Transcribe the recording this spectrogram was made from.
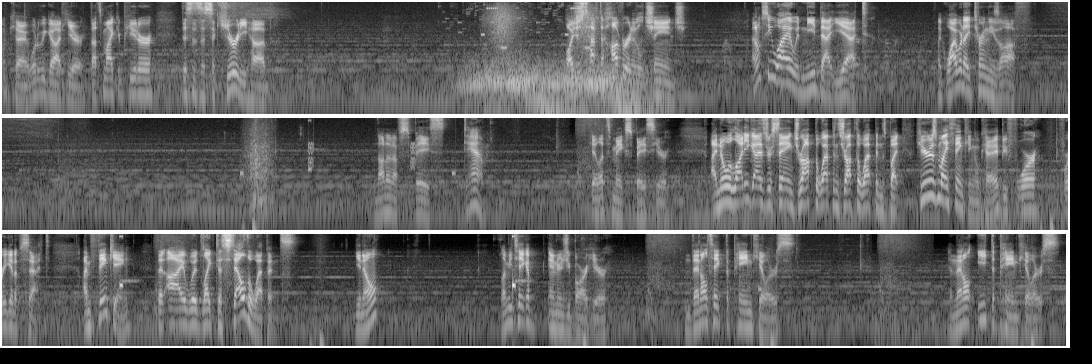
it. Okay, what do we got here? That's my computer. This is a security hub. Oh, I just have to hover and it'll change. I don't see why I would need that yet. Like, why would I turn these off? Not enough space. Damn. Okay, let's make space here. I know a lot of you guys are saying drop the weapons, drop the weapons, but here's my thinking, okay? Before before you get upset. I'm thinking that I would like to sell the weapons. You know? Let me take a energy bar here. And then I'll take the painkillers. And then I'll eat the painkillers.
